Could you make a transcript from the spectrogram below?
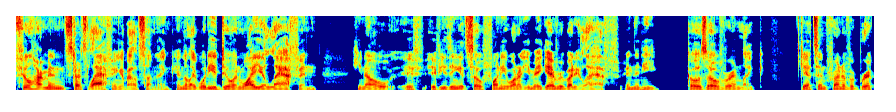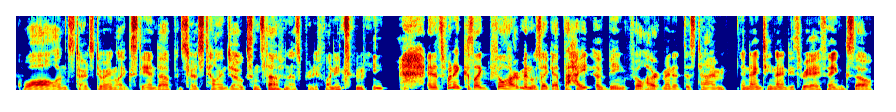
Phil Hartman starts laughing about something, and they're like, "What are you doing? Why are you laughing? You know, if if you think it's so funny, why don't you make everybody laugh?" And then he goes over and like gets in front of a brick wall and starts doing like stand up and starts telling jokes and stuff. And that's pretty funny to me. And it's funny because like Phil Hartman was like at the height of being Phil Hartman at this time in 1993, I think. So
